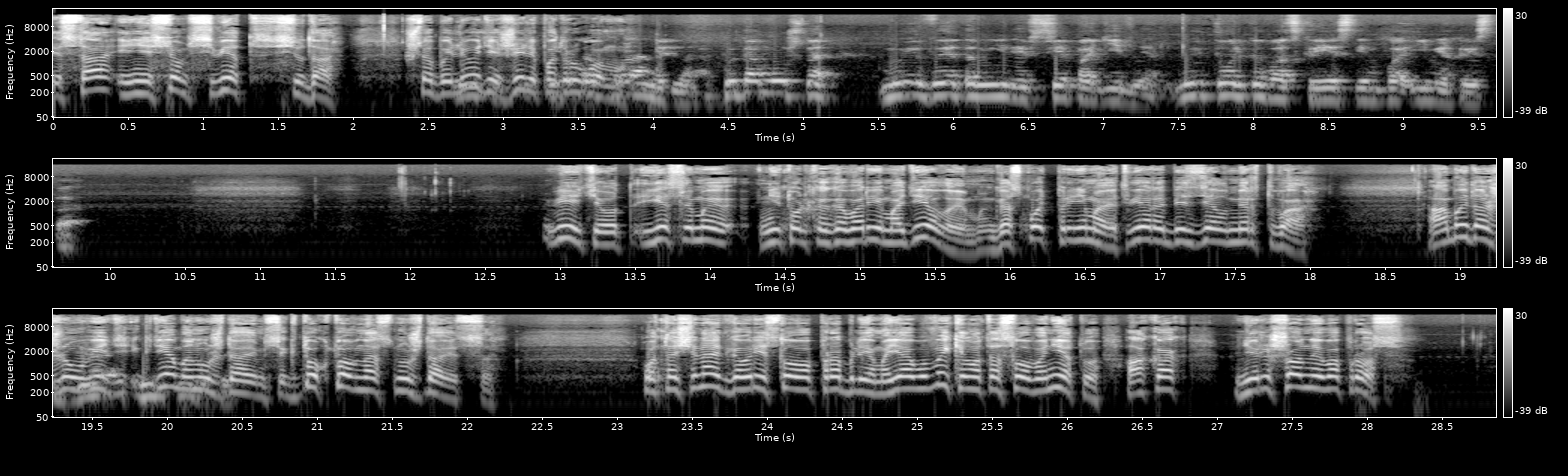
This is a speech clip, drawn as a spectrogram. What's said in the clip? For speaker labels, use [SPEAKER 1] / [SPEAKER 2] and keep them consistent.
[SPEAKER 1] Христа и несем свет сюда, чтобы люди жили по-другому.
[SPEAKER 2] Потому что мы в этом мире все погибнем. Мы только воскреснем во имя Христа.
[SPEAKER 1] Видите, вот если мы не только говорим, а делаем, Господь принимает. Вера без дел мертва. А мы должны увидеть, где мы нуждаемся, кто, кто в нас нуждается. Вот начинает говорить слово «проблема». Я его выкину, это слово нету. А как нерешенный вопрос.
